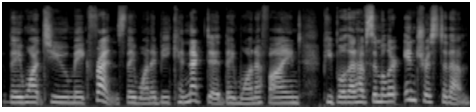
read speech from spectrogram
They want to make friends. They want to be connected. They want to find people that have similar interests to them.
